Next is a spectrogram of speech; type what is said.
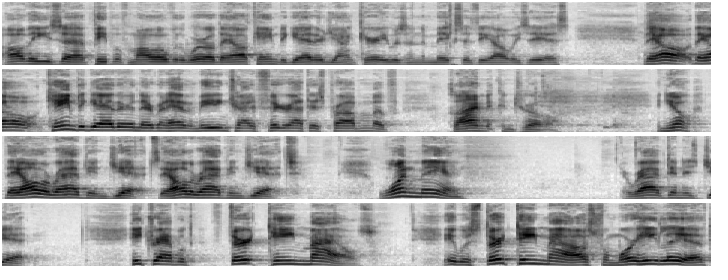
all these uh, people from all over the world, they all came together. John Kerry was in the mix, as he always is. They all, they all came together and they were going to have a meeting, try to figure out this problem of climate control. And you know, they all arrived in jets. They all arrived in jets. One man arrived in his jet. He traveled 13 miles. It was 13 miles from where he lived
